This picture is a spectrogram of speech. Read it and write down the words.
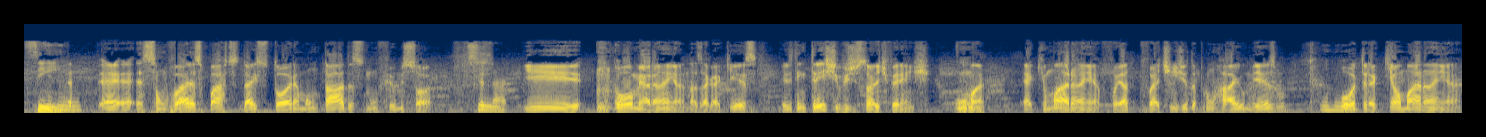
Sim. É, é- são várias partes da história montadas num filme só. Sim. E o Homem-Aranha, nas HQs, ele tem três tipos de história diferentes. Uma é que uma aranha foi, foi atingida por um raio mesmo. Outra, que é uma aranha.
